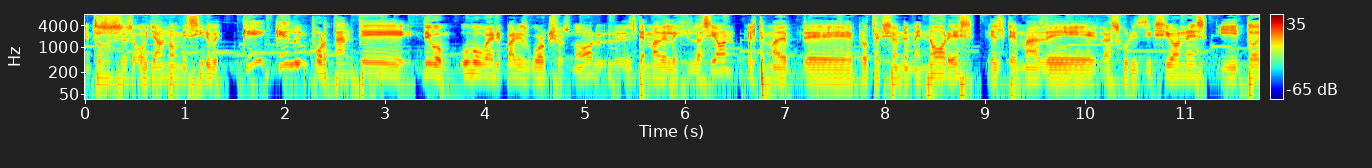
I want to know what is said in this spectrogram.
Entonces, o ya no me sirve. ¿Qué, qué es lo importante? Digo, hubo varios workshops, ¿no? El tema de legislación, el tema de, protección de menores, el tema de las jurisdicciones y todo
